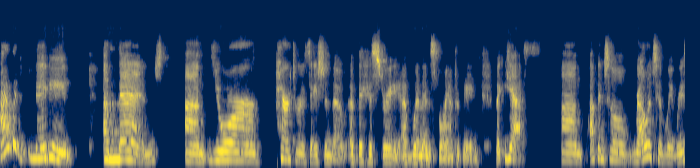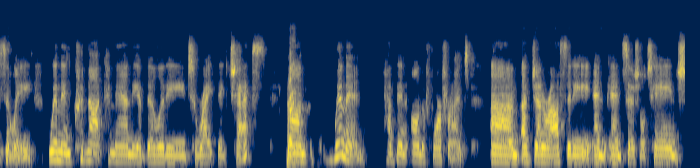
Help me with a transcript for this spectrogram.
I would maybe amend um, your characterization though of the history of women's philanthropy. But yes um, up until relatively recently women could not command the ability to write big checks. Right. um, women have been on the forefront um, of generosity and, and social change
